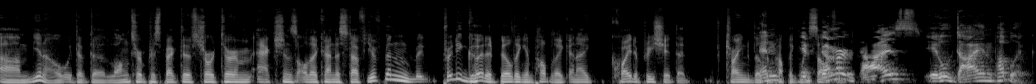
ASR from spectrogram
um, you know, the, the long term perspective, short term actions, all that kind of stuff. You've been pretty good at building in public, and I quite appreciate that. Trying to build and in public if myself. Gumroad dies, it'll die in public.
